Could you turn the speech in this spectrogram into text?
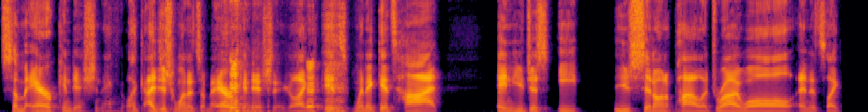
some air conditioning? Like I just wanted some air conditioning. like it's when it gets hot and you just eat you sit on a pile of drywall and it's like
